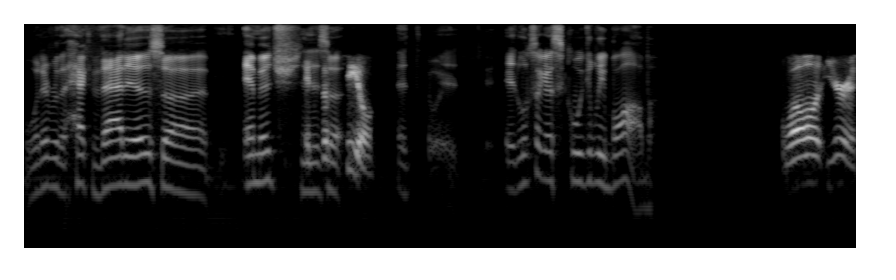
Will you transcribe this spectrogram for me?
whatever the heck that is, uh, image. It's It's a- field. it, it, it looks like a squiggly blob. Well, you're a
